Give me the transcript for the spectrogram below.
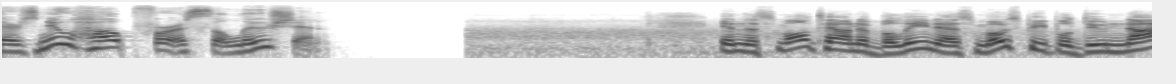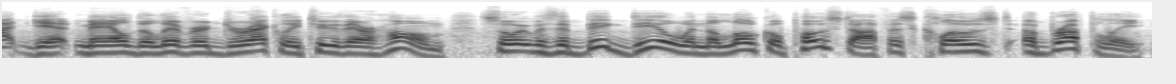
there's new hope for a solution. In the small town of Bolinas, most people do not get mail delivered directly to their home, so it was a big deal when the local post office closed abruptly.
